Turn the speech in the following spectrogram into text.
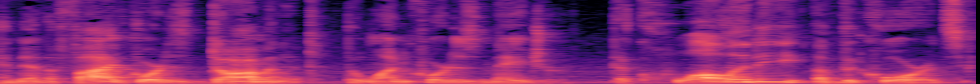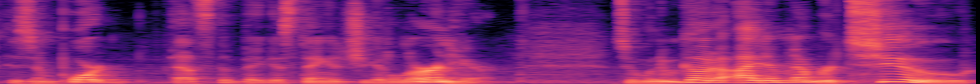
and then the five chord is dominant, the one chord is major. The quality of the chords is important. That's the biggest thing that you're going to learn here. So when we go to item number two,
